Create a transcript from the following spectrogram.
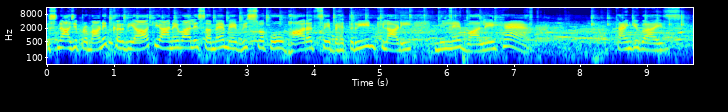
इसने आज ये प्रमाणित कर दिया कि आने वाले समय में विश्व को भारत से बेहतरीन खिलाड़ी मिलने वाले हैं। थैंक यू गाइज़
